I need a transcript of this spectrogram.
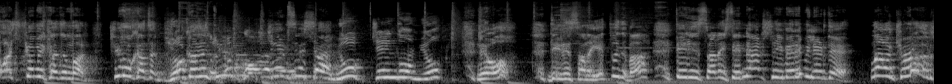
Başka bir kadın var. Kim o kadın? o kadın kim? Kimsin sen? Yok Cengom yok. Ne o? Derin sana yetmedi mi ha? Derin sana istediğin her şeyi verebilirdi. Nankör!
